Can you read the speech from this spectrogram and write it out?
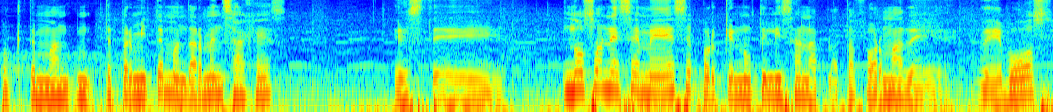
porque te, man- te permite mandar mensajes. Este no son SMS porque no utilizan la plataforma de, de voz.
